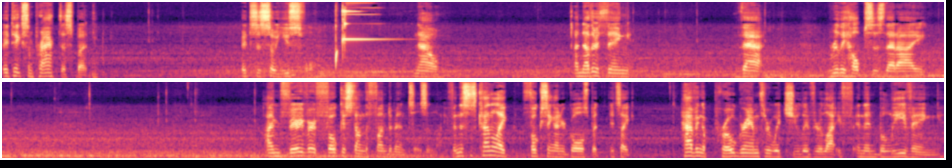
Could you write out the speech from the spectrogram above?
it takes some practice, but it's just so useful. Now, another thing that really helps is that I I'm very, very focused on the fundamentals in life. And this is kind of like focusing on your goals, but it's like having a program through which you live your life and then believing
